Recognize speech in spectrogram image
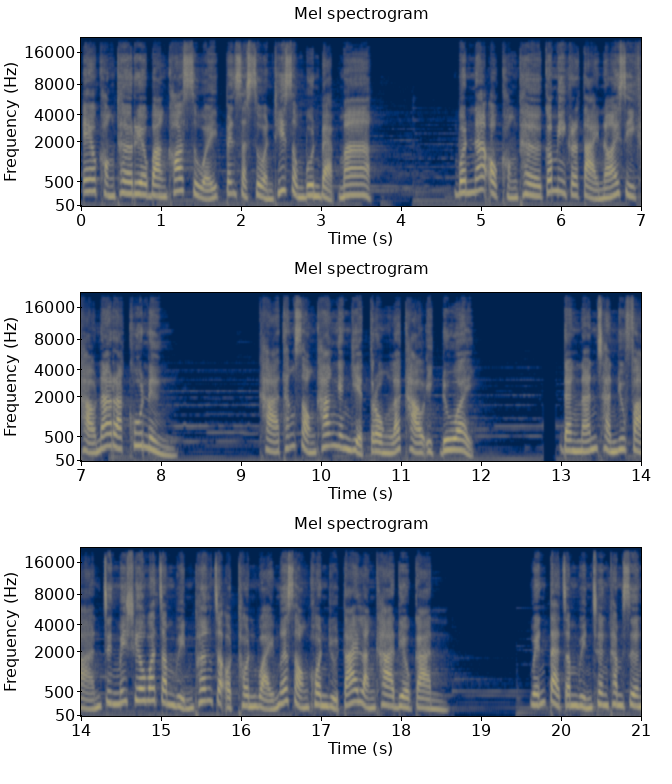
เอวของเธอเรียวบางข้อสวยเป็นสัดส่วนที่สมบูรณ์แบบมาก บนหน้าอกของเธอก็มีกระต่ายน้อยสีขาวน่ารักคู่หนึ่ง ขาทั้งสองข้างยังเหยียดตรงและขาวอีกด้วย ดังนั้นฉันยูฝานจึงไม่เชื่อว่าจำหวินเพิ่งจะอดทนไหวเมื่อสองคนอยู่ใต้หลังคาเดียวกัน เว้นแต่จำหวินเชิงทำเสือง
